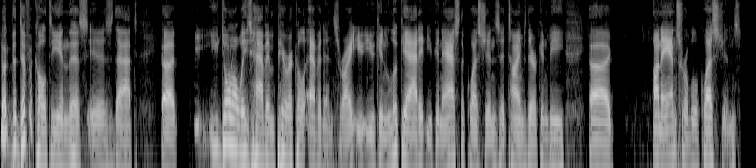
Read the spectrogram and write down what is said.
look, the difficulty in this is that uh, you don't always have empirical evidence, right? You you can look at it, you can ask the questions. At times, there can be uh, unanswerable questions,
